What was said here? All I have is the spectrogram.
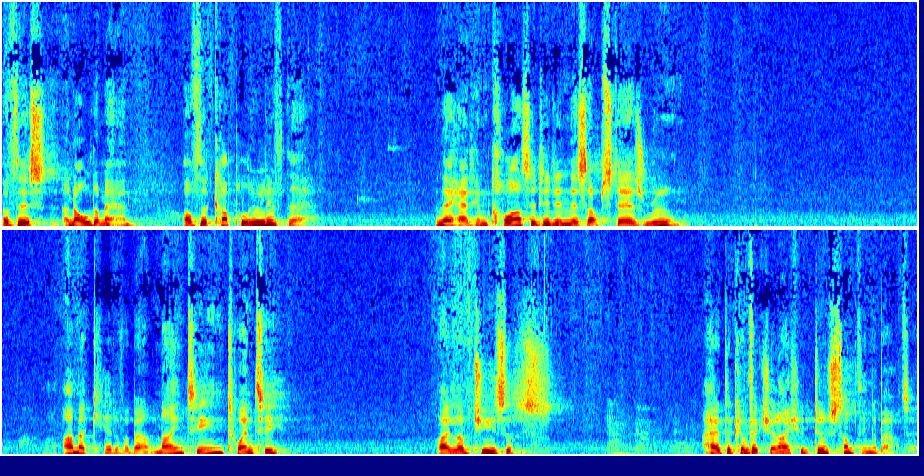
of this, an older man, of the couple who lived there. And they had him closeted in this upstairs room. I'm a kid of about 19, 20. I love Jesus. I had the conviction I should do something about it.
